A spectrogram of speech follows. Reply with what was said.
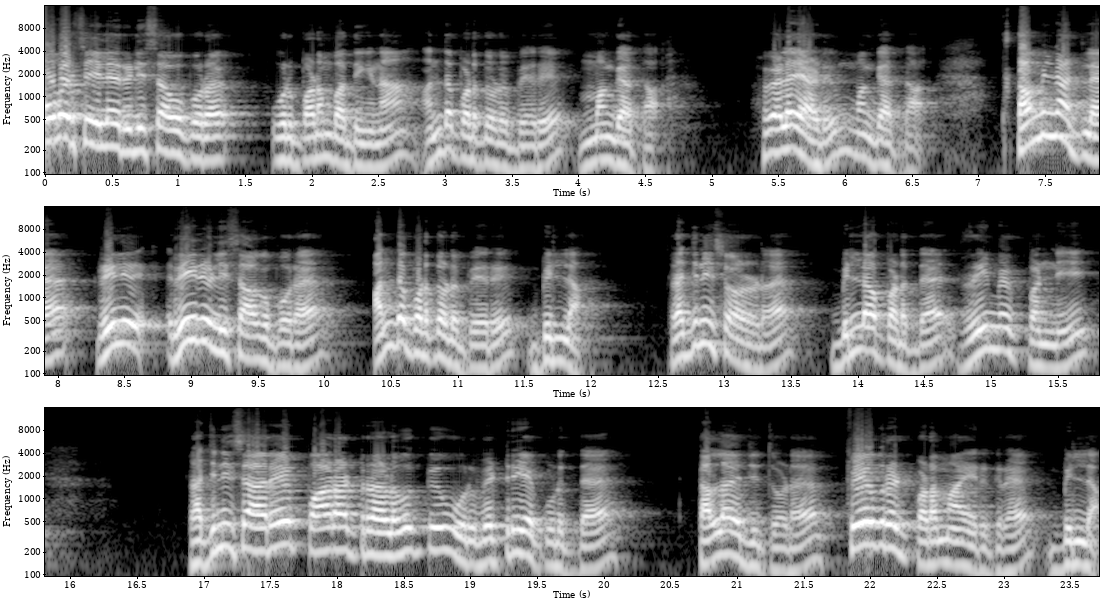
ஓவர் செய்யல ரிலீஸ் ஆக போகிற ஒரு படம் பார்த்தீங்கன்னா அந்த படத்தோட பேர் மங்காத்தா. விளையாடு மங்காத்தா. தமிழ்நாட்டில் ரிலீ ரீ ரிலீஸ் ஆக போகிற அந்த படத்தோட பேர் பில்லா. ரஜினி சாரோட பில்லா படத்தை ரீமேக் பண்ணி ரஜினி சாரே பாராட்டுற அளவுக்கு ஒரு வெற்றியை கொடுத்த தல அஜித்தோட ஃபேவரட் படமாக இருக்கிற பில்லா.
